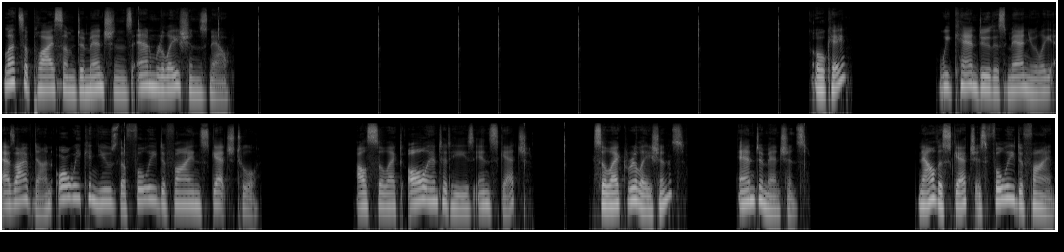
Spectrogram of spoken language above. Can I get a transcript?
Let's apply some dimensions and relations now. OK. We can do this manually, as I've done, or we can use the fully defined Sketch tool. I'll select all entities in Sketch, select Relations, and Dimensions. Now the sketch is fully defined.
